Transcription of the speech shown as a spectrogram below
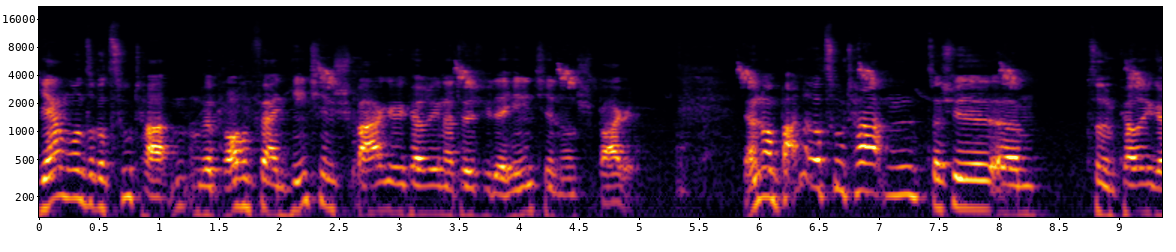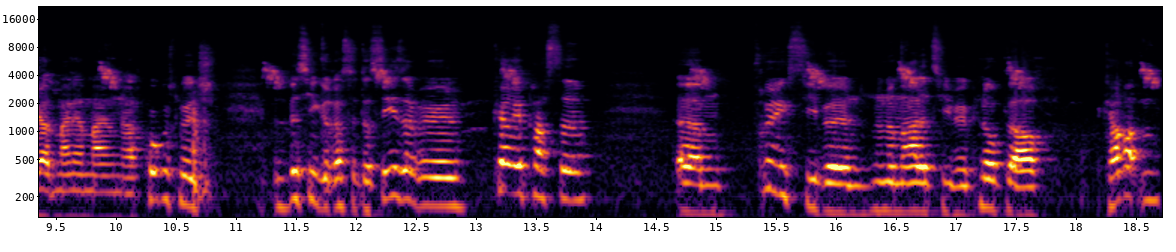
Hier haben wir unsere Zutaten und wir brauchen für ein Hähnchen-Spargel-Curry natürlich wieder Hähnchen und Spargel. Wir haben noch ein paar andere Zutaten, zum Beispiel ähm, zu einem Curry gehört meiner Meinung nach Kokosmilch, ein bisschen geröstetes Sesamöl, Currypaste, ähm, Frühlingszwiebeln, eine normale Zwiebel, Knoblauch, Karotten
